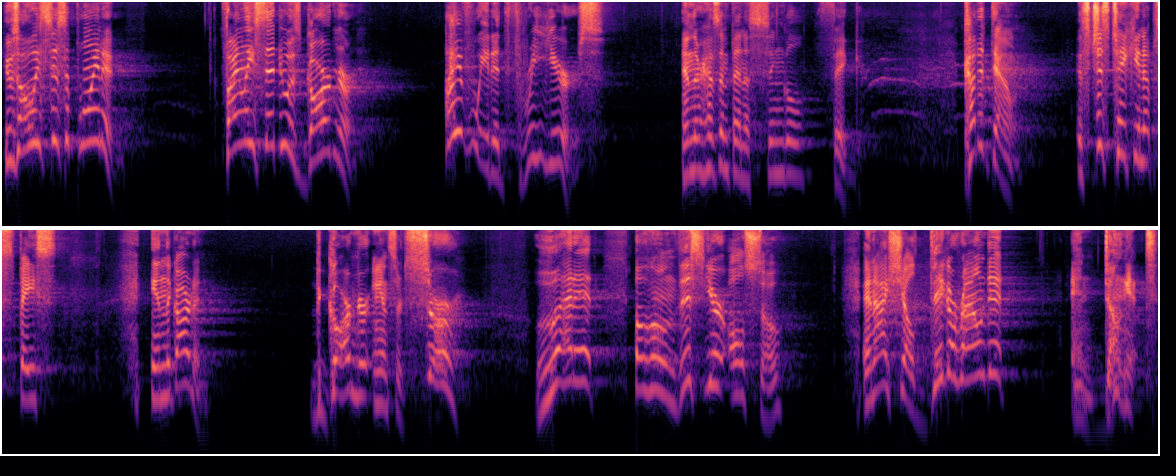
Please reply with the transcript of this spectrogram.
he was always disappointed. Finally, he said to his gardener, I have waited three years and there hasn't been a single fig. Cut it down. It's just taking up space in the garden. The gardener answered, Sir, let it alone this year also, and I shall dig around it and dung it.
